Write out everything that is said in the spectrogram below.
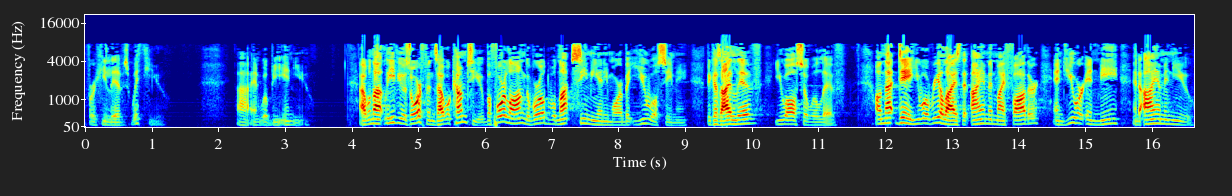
for he lives with you uh, and will be in you. I will not leave you as orphans. I will come to you. Before long, the world will not see me anymore, but you will see me. Because I live, you also will live. On that day, you will realize that I am in my Father, and you are in me, and I am in you.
